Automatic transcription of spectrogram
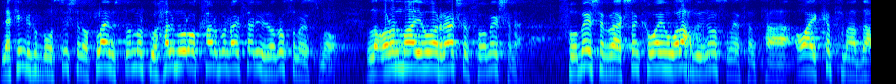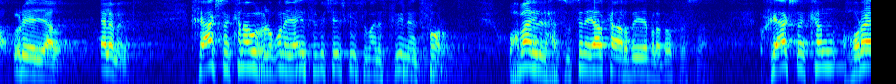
Laakiin decomposition of limestone markuu hal mool oo carbon dioxide inooga samaysmo la odhan maayo waa reaction formation formation reactionka waa in walaxdu inoo samaysantaa oo ay ka timaadaa curiyayaal elements. Reactionkana wuxuu noqonayaa interbe changekiisu minus three ninety four. Waxbaan idin xasuusinaya halka u fiirsa reactionkan hore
